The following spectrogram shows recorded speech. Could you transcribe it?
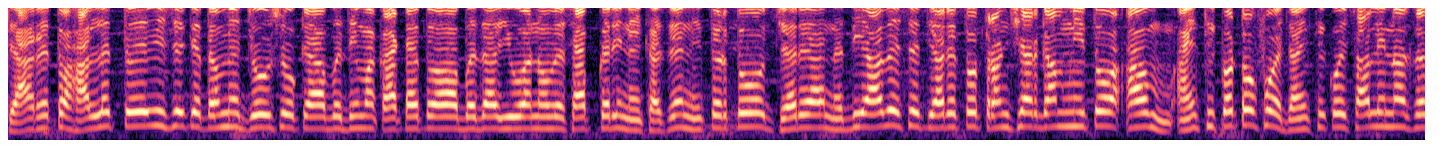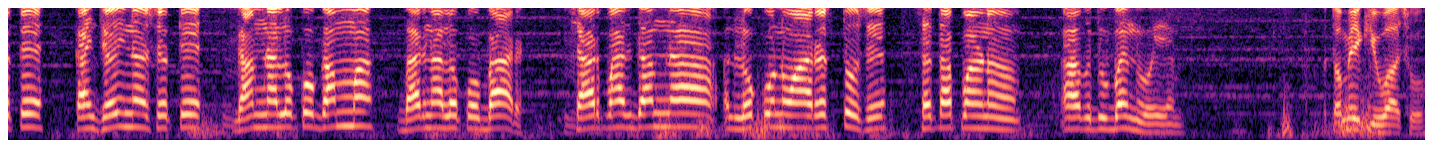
ત્યારે તો હાલત તો એવી છે કે તમે જોશો કે આ બધીમાં કાંટા તો આ બધા યુવાનો હવે સાફ કરી નાખ્યા છે. નહીતર તો જ્યારે આ નદી આવે છે ત્યારે તો ત્રણ ચાર ગામની તો આમ અહીંથી કટ ઓફ જ અહીંથી કોઈ ચાલી ન શકે કાંઈ જઈ ન શકે. ગામના લોકો ગામમાં બહારના લોકો બહાર. ચાર પાંચ ગામના લોકોનો આ રસ્તો છે. છતાં પણ આ બધું બંધ હોય એમ. તમે એક યુવા છો.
